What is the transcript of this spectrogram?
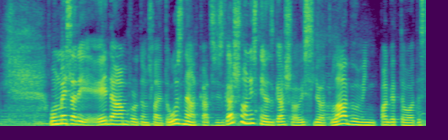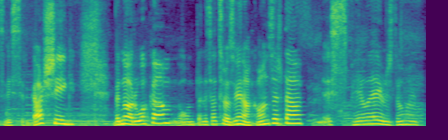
Un mēs arī ēdām, protams, lai to uzzinātu, kā tas viss garšo. Un tas garšo viss ļoti labi, un viņi pagatavo tas viss ir garšīgi. Bet no rokām, un tad es atceros vienā koncertā, es spēlēju, un es domāju,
